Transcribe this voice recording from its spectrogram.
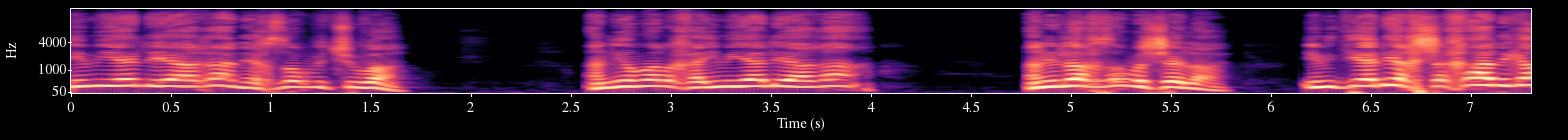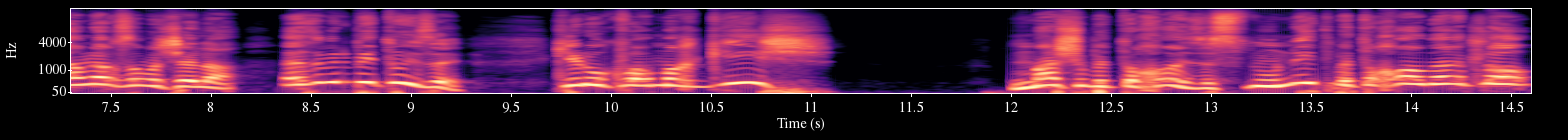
אם יהיה לי הערה, אני אחזור בתשובה. אני אומר לך, אם יהיה לי הערה, אני לא אחזור בשאלה. אם תהיה לי החשכה, אני גם לא אחזור בשאלה. איזה מין ביטוי זה? כאילו הוא כבר מרגיש משהו בתוכו, איזה סנונית בתוכו אומרת לו,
